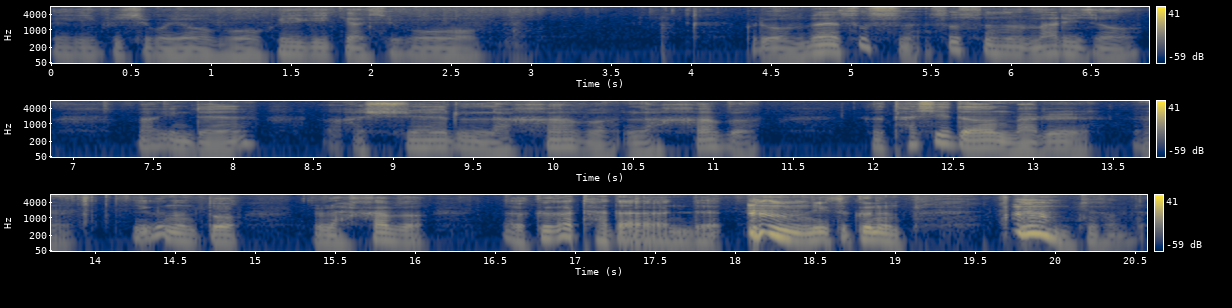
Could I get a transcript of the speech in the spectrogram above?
그에게 입히시고요. 뭐 그에게 있게 하시고 그리고 왜 수스 수스는 말이죠. 말인데 아쉐르 라하브 라하브 그 타시던 말을 어, 이거는 또 라하브 어, 그가 타다인데 여기서 그는 죄송합니다.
